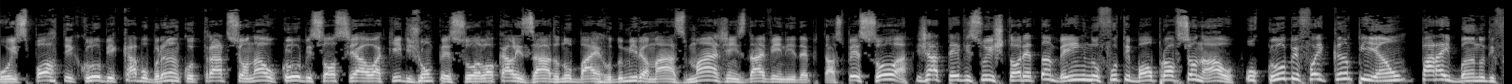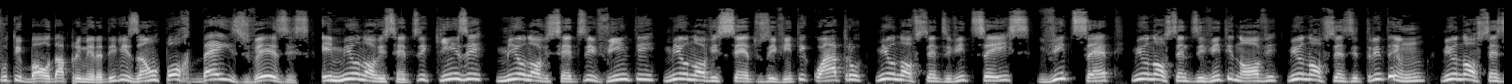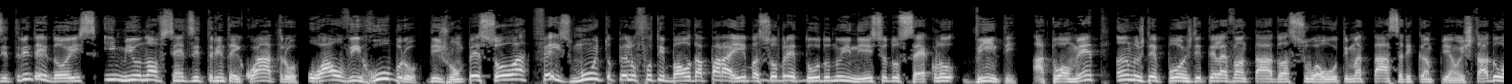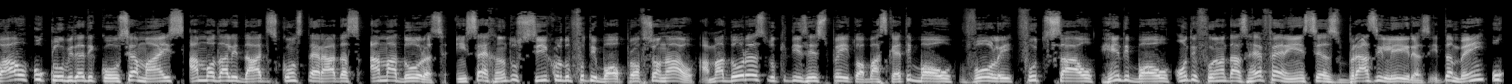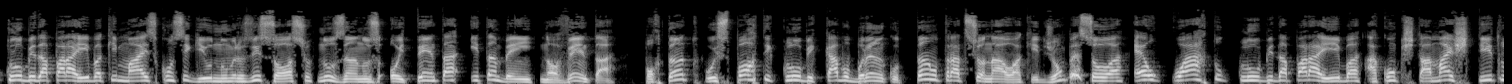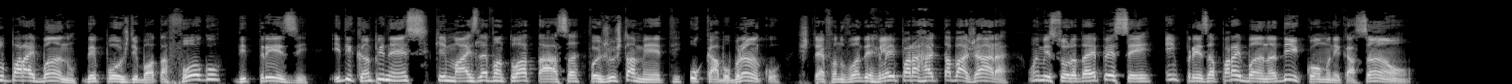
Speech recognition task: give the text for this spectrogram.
O Esporte Clube Cabo Branco, tradicional clube social aqui de João Pessoa, localizado no bairro do Miramar, às margens da Avenida Epitácio Pessoa, já teve sua história também no futebol profissional. O clube foi campeão paraibano de futebol da primeira divisão por 10 vezes, em 1915, 1920, 1924, 1926, 27, 1929, 1931, 19 1932 e 1934. O Alvirrubro de João Pessoa fez muito pelo futebol da Paraíba, sobretudo no início do século XX. Atualmente, anos depois de ter levantado a sua última taça de campeão estadual, o clube dedicou-se a mais a modalidades consideradas amadoras, encerrando o ciclo do futebol profissional. Amadoras do que diz respeito a basquetebol, vôlei, futsal, handebol, onde foi uma das referências brasileiras, e também o clube da Paraíba que mais conseguiu números de sócio nos anos 80 e também 90. Portanto, o Esporte Clube Cabo Branco, tão tradicional aqui de João Pessoa, é o quarto clube da Paraíba a conquistar mais título paraibano, depois de Botafogo, de 13 e de Campinense, quem mais levantou a taça foi justamente o Cabo Branco. Stefano Vanderlei para a Rádio Tabajara, uma emissora da EPC, empresa paraibana de comunicação.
